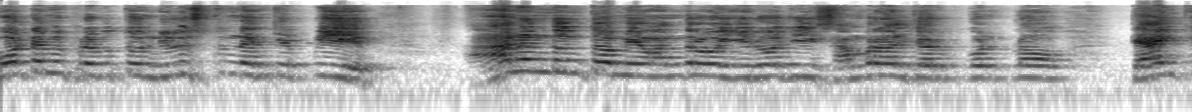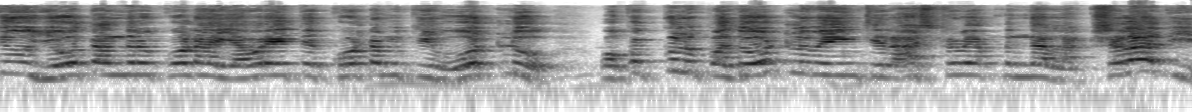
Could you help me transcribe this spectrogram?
కూటమి ప్రభుత్వం నిలుస్తుందని చెప్పి ఆనందంతో మేమందరం ఈరోజు ఈ సంబరాలు జరుపుకుంటున్నాం. థ్యాంక్ యూ యువత అందరూ కూడా ఎవరైతే కూటమికి ఓట్లు ఒక్కొక్కరు పది ఓట్లు వేయించి రాష్ట్ర వ్యాప్తంగా లక్షలాది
